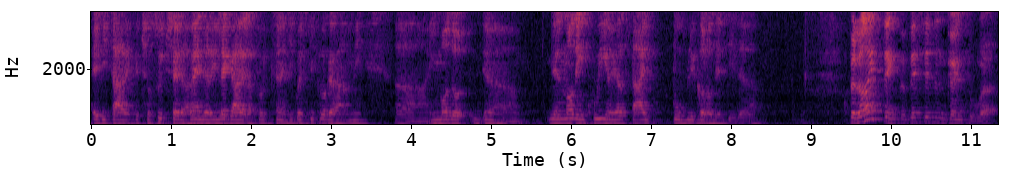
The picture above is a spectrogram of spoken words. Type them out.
evitare che ciò succeda, rendere illegale la fruizione di questi programmi in modo, eh, nel modo in cui in realtà il pubblico lo desidera. But I think that this isn't going to work.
